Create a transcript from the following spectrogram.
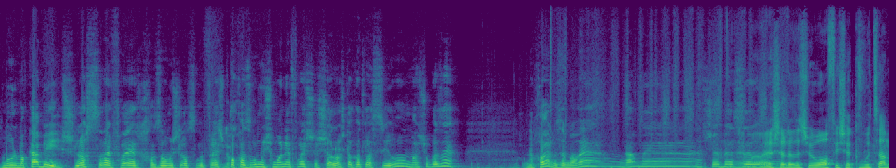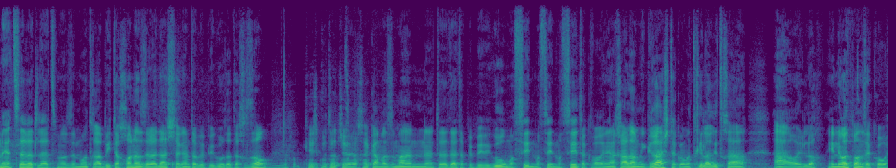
מול מכבי, 13 הפרש, חזרו מ-13 הפרש, פה נכון. חזרו מ-8 הפרש, של שלוש דקות לסיום, משהו כזה. נכון, זה מראה גם אה, שבעצם... זה מראה של איזשהו אופי שקבוצה מייצרת לעצמה, זה מאוד, הביטחון הזה לדעת שאתה גם אתה בפיגור אתה תחזור, כי יש קבוצות שאחרי כמה זמן, אתה יודע, אתה בפיגור, מפסיד, מפסיד, מפסיד, אתה כבר נהיה לך על המגרש, אתה כבר מתחיל להריץ לך, אה, אוי לא, הנה עוד פעם זה קורה.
